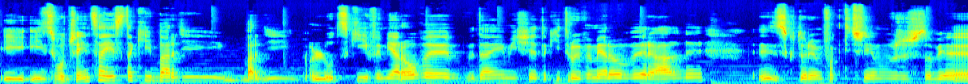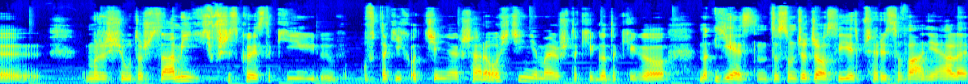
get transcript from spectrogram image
i, i złoczyńca jest taki bardziej, bardziej ludzki, wymiarowy, wydaje mi się, taki trójwymiarowy, realny Y, z którym faktycznie możesz sobie, możesz się utożsamić. Wszystko jest taki, w, takich odcieniach szarości, nie ma już takiego, takiego, no jest, no to są JoJo'sy, jest przerysowanie, ale,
